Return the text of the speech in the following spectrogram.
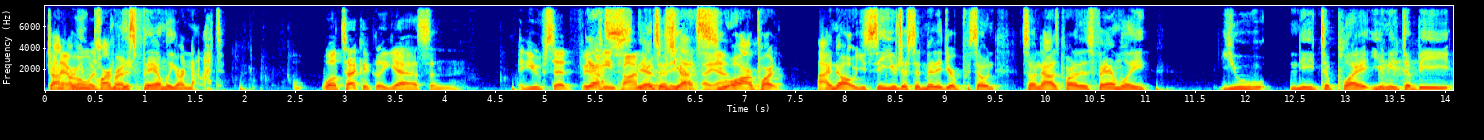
John, are you part of this family or not? Well, technically, yes, and you've said 15 yes. times. The answer is already that yes. I You are part. I know. You see, you just admitted you're so so now as part of this family, you need to play. You need to be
